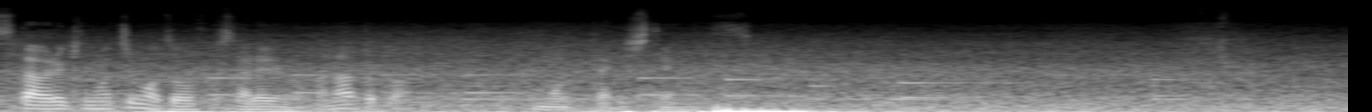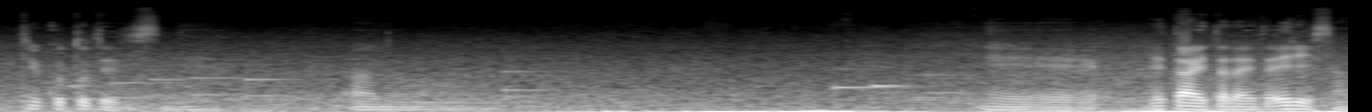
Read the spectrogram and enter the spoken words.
ー、伝わる気持ちも増幅されるのかなとか思ったりしてます。ということでですねあのえー、レターいただいたエリーさん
